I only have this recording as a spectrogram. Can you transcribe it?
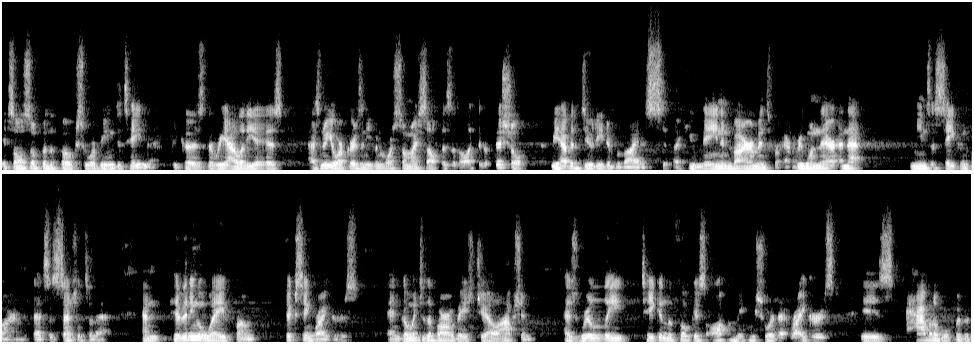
it's also for the folks who are being detained there. Because the reality is, as New Yorkers, and even more so myself as an elected official, we have a duty to provide a, a humane environment for everyone there. And that means a safe environment. That's essential to that. And pivoting away from fixing Rikers and going to the borough based jail option has really taken the focus off of making sure that Rikers is habitable for the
